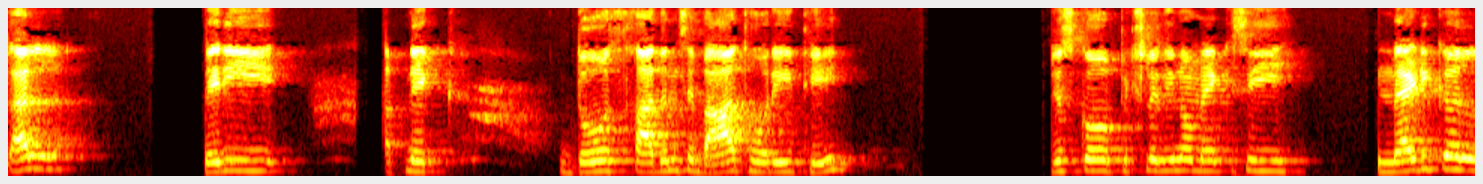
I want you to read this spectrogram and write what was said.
कल मेरी अपने एक दोस्त खादम से बात हो रही थी, जिसको पिछले दिनों में किसी मेडिकल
